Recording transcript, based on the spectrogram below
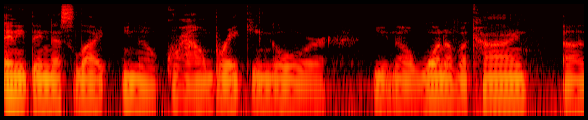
anything that's like you know groundbreaking or you know one of a kind uh,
